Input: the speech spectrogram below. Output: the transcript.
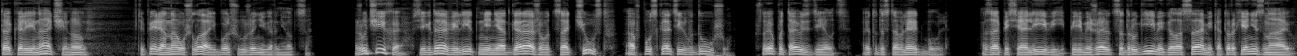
Так или иначе, но теперь она ушла и больше уже не вернется. Жучиха всегда велит мне не отгораживаться от чувств, а впускать их в душу, что я пытаюсь сделать. Это доставляет боль. Записи Оливии перемежаются другими голосами, которых я не знаю.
